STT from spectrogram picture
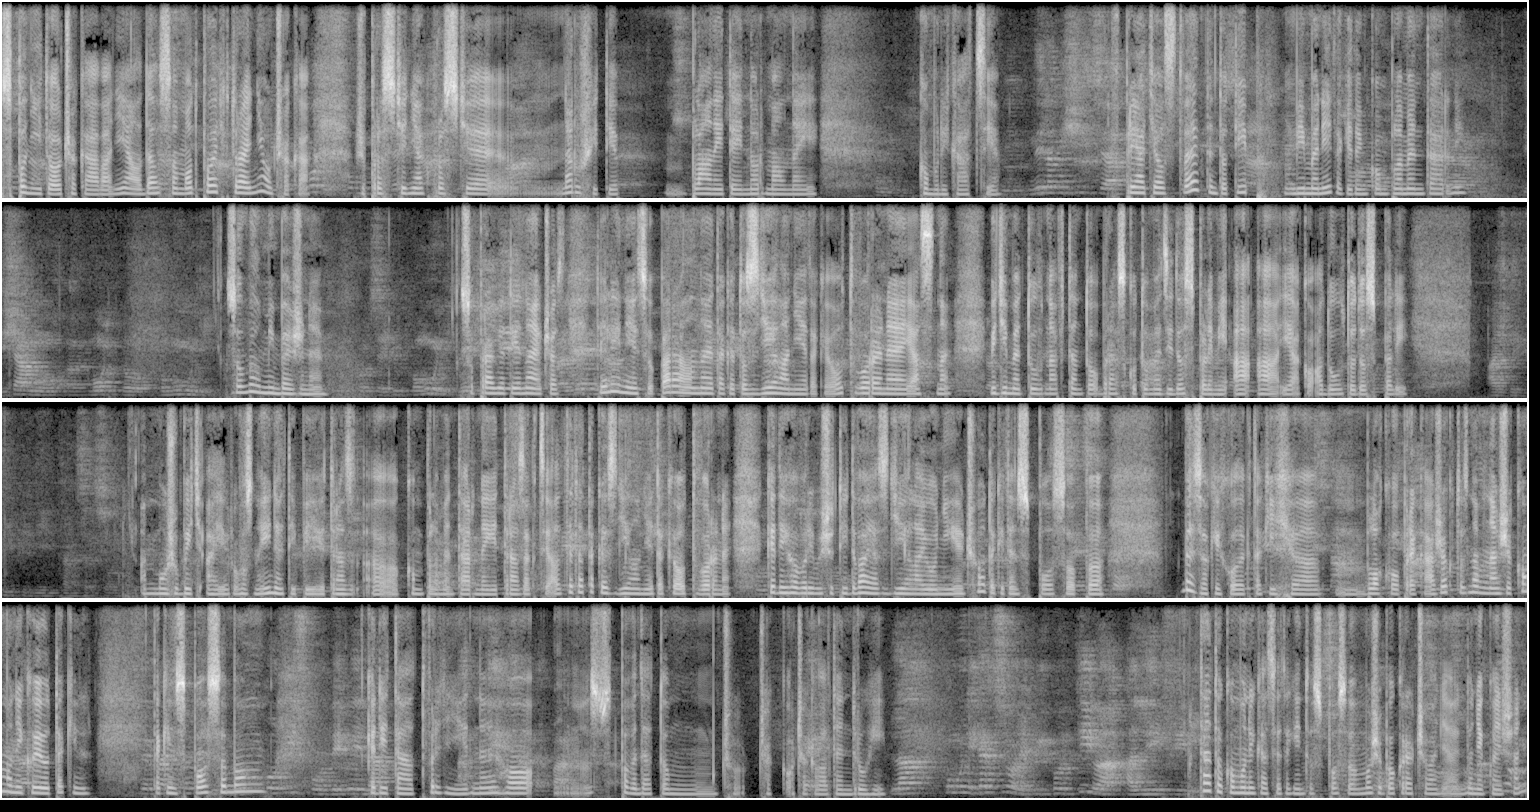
splní to očakávanie, ale dal som odpoveď, ktorá aj neočaká. Že proste nejak proste mm, naruší tie plány tej normálnej komunikácie. V priateľstve tento typ výmeny, taký ten komplementárny, sú veľmi bežné. Sú práve tie najčas. Tie línie sú paralelné, takéto zdieľanie, také otvorené, jasné. Vidíme tu na, v tomto obrázku tu medzi dospelými AA je ako adulto dospelý. A môžu byť aj rôzne iné typy trans, uh, komplementárnej transakcie, ale teda také zdieľanie, také otvorené. Kedy hovoríme, že tí dvaja zdieľajú niečo, taký ten spôsob uh, bez akýchkoľvek takých uh, blokov, prekážok. To znamená, že komunikujú takým, takým spôsobom, kedy tá tvrdenie jedného zodpoveda tomu, čo čak, očakával ten druhý. Táto komunikácia takýmto spôsobom môže pokračovať aj do nekonečna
